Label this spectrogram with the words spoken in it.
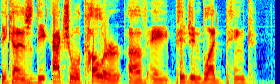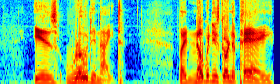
because the actual color of a pigeon blood pink is rhodonite. But nobody's going to pay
